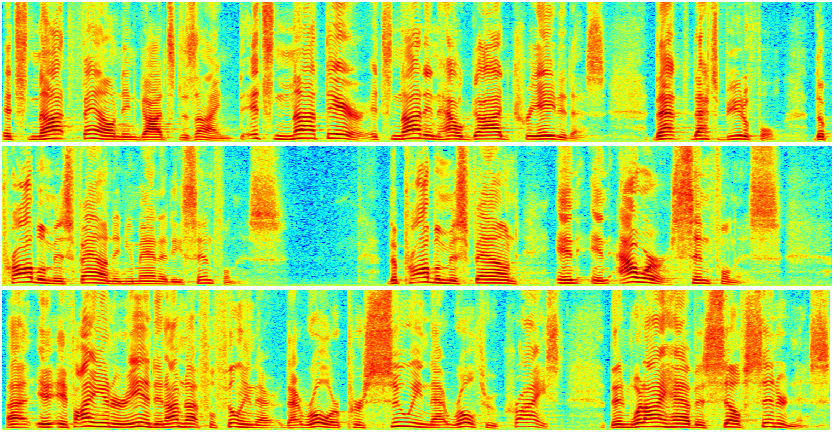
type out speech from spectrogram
it's not found in God's design. It's not there. It's not in how God created us. That, that's beautiful. The problem is found in humanity's sinfulness. The problem is found in, in our sinfulness. Uh, if I enter in and I'm not fulfilling that, that role or pursuing that role through Christ, then what I have is self centeredness.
